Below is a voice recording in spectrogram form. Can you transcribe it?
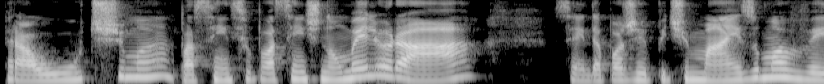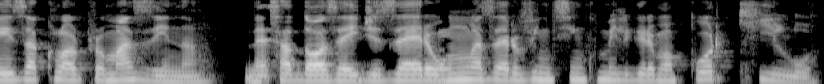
para a última. Paciente, se o paciente não melhorar, você ainda pode repetir mais uma vez a clorpromazina. Nessa dose aí de 0,1 a 0,25 miligrama por quilo.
